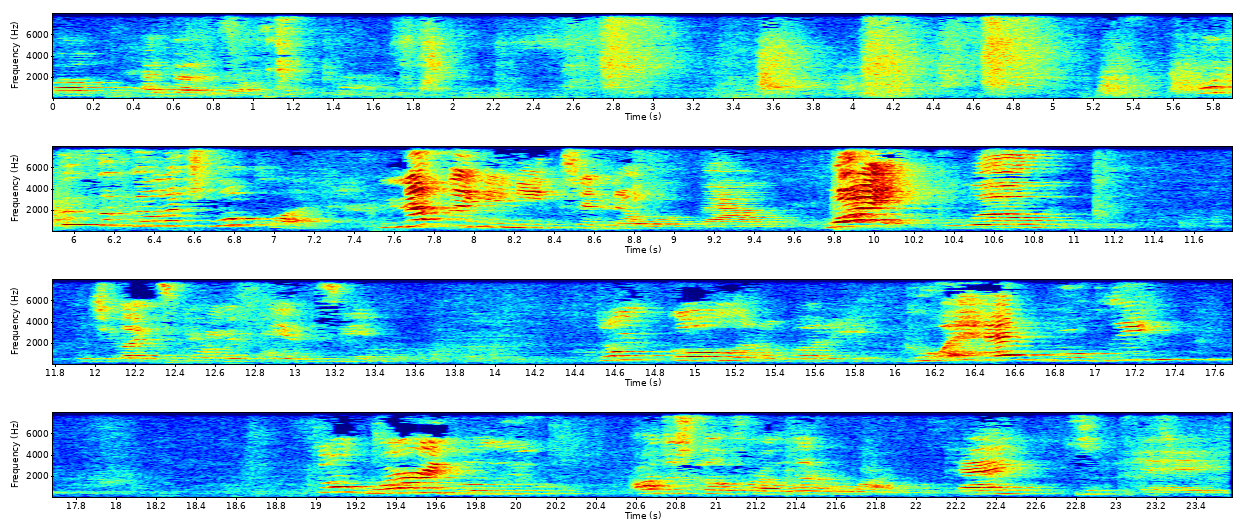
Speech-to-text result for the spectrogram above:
Well, I bet it's. What does the village look like? Nothing you need to know about. What, Baloo? Would you like to come with me and see? Don't go, little buddy. Go ahead, Mowgli. Don't worry, Baloo. I'll just go for a little while, okay? Okay.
